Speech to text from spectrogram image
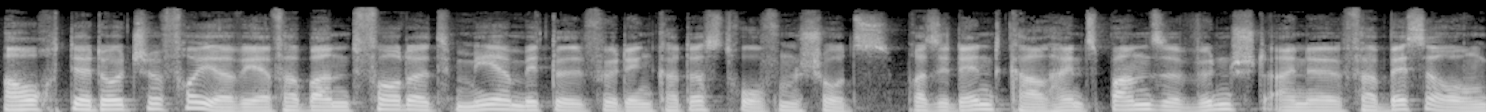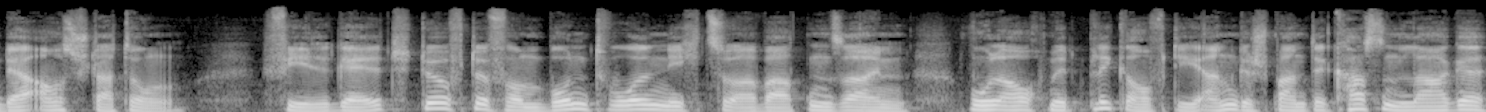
Auch der Deutsche Feuerwehrverband fordert mehr Mittel für den Katastrophenschutz. Präsident Karl-Heinz Banse wünscht eine Verbesserung der Ausstattung. Viel Geld dürfte vom Bund wohl nicht zu erwarten sein. Wohl auch mit Blick auf die angespannte Kassenlage,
